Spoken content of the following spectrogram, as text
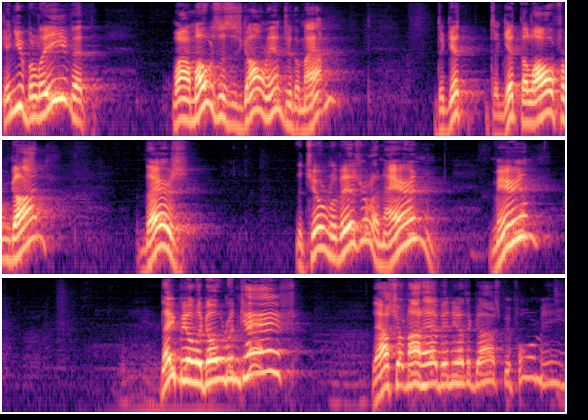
Can you believe that while Moses has gone into the mountain to get, to get the law from God, there's the children of Israel and Aaron, Miriam. They build a golden calf. Thou shalt not have any other gods before me.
